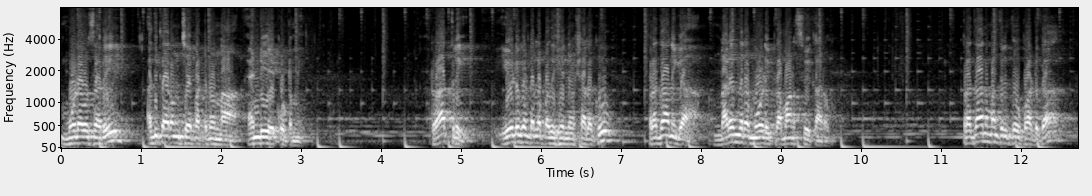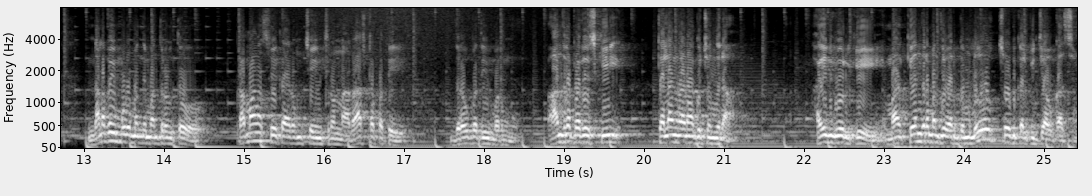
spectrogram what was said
మూడవసారి అధికారం చేపట్టనున్న ఎన్డీఏ కూటమి. రాత్రి ఏడు గంటల పదిహేను నిమిషాలకు ప్రధానిగా నరేంద్ర మోడీ ప్రమాణ స్వీకారం. ప్రధానమంత్రితో పాటుగా నలభై మూడు మంది మంత్రులతో ప్రమాణ స్వీకారం చేయించనున్న రాష్ట్రపతి ద్రౌపది ముర్ము ఆంధ్రప్రదేశ్కి తెలంగాణకు చెందిన ఐదుగురికి మా కేంద్ర మంత్రివర్గంలో చోటు కల్పించే అవకాశం.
